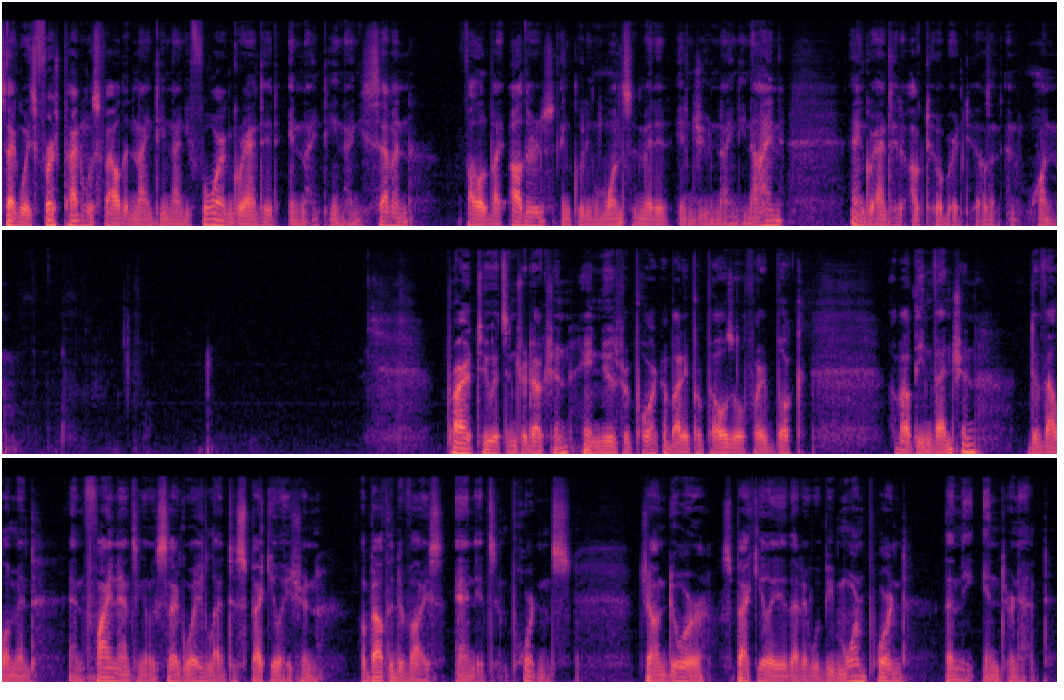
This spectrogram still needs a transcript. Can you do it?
Segway's first patent was filed in 1994 and granted in 1997, followed by others, including one submitted in June 99 and granted October 2001. Prior to its introduction, a news report about a proposal for a book about the invention, development, and financing of the Segway led to speculation about the device and its importance. John Doerr speculated that it would be more important than the internet.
